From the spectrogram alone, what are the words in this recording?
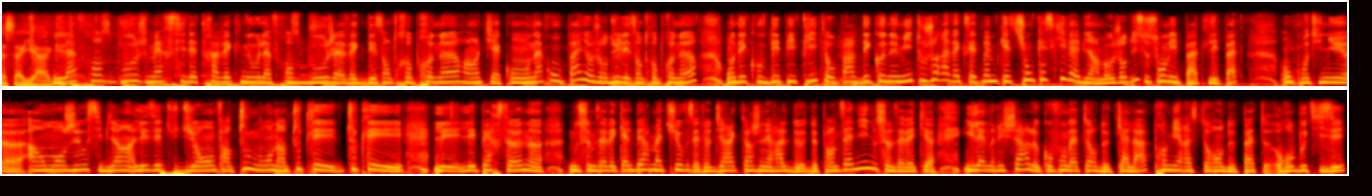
Assayag. La France bouge, merci d'être avec nous. La France bouge avec des entrepreneurs hein, qui on accompagne aujourd'hui les entrepreneurs. On découvre des pépites on parle d'économie, toujours avec cette même question qu'est-ce qui va bien? Bah, Aujourd'hui, ce sont les pâtes. Les pâtes, on continue euh, à en manger aussi bien les étudiants, enfin tout le monde, hein, toutes les toutes les, les, personnes. Nous sommes avec Albert Mathieu, vous êtes le directeur général de, de Panzani. Nous sommes avec euh, Ilan Richard, le cofondateur de Cala, premier restaurant de pâtes robotisé,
